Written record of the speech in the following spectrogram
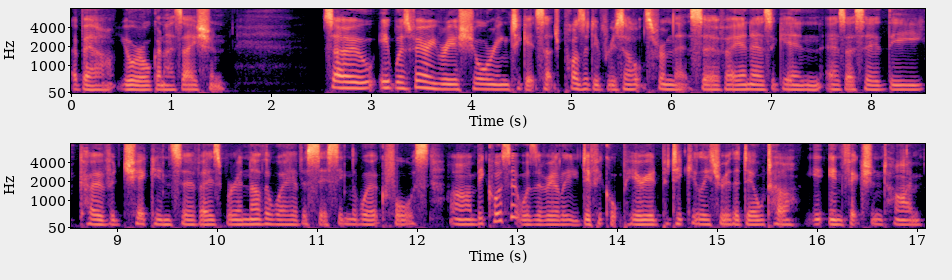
about your organisation. So it was very reassuring to get such positive results from that survey. And as again, as I said, the COVID check in surveys were another way of assessing the workforce um, because it was a really difficult period, particularly through the Delta I- infection time.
